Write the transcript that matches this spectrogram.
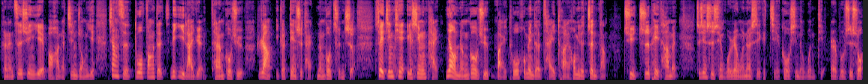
可能资讯业，包含了金融业，这样子多方的利益来源才能够去让一个电视台能够存着。所以今天一个新闻台要能够去摆脱后面的财团、后面的政党。去支配他们这件事情，我认为那是一个结构性的问题，而不是说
